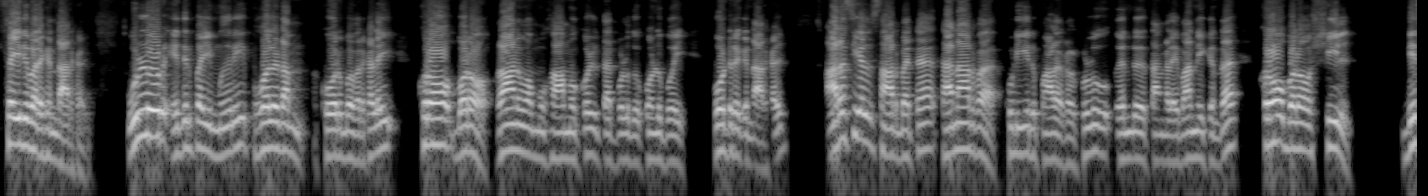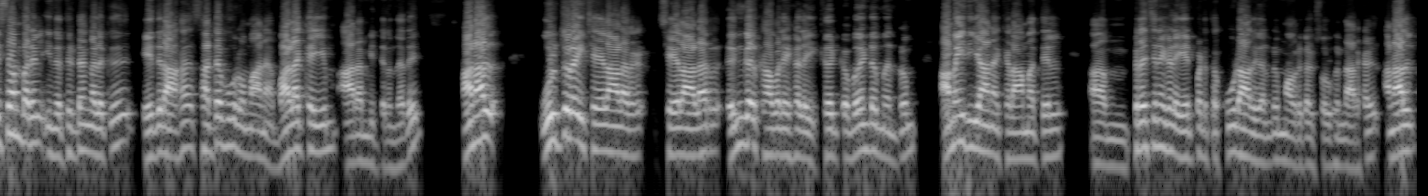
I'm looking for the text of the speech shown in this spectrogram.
செய்து வருகின்றார்கள். உள்ளூர் எதிர்ப்பை மீறி புகலிடம் கோருபவர்களை குரோபொரோ ராணுவ முகாமுக்குள் தற்பொழுது கொண்டு போய் போட்டிருக்கின்றார்கள். அரசியல் சார்பற்ற தன்னார்வ குடியிருப்பாளர்கள் குழு என்று தங்களை வர்ணிக்கின்ற குரோபரோ ஷீல்ட் டிசம்பரில் இந்த திட்டங்களுக்கு எதிராக சட்டபூர்வமான வழக்கையும் ஆரம்பித்திருந்தது. ஆனால் உள்துறை செயலாளர் செயலாளர் எங்கள் கவலைகளை கேட்க வேண்டும் என்றும் அமைதியான கிராமத்தில் பிரச்சனைகளை ஏற்படுத்தக்கூடாது என்றும் அவர்கள் சொல்கின்றார்கள். ஆனால்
